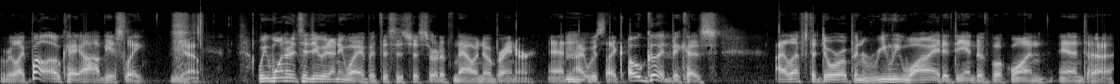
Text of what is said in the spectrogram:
We were like, well, okay, obviously, you know, we wanted to do it anyway, but this is just sort of now a no brainer. And mm. I was like, oh, good, because I left the door open really wide at the end of book one, and uh,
